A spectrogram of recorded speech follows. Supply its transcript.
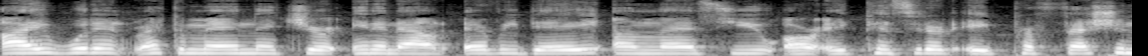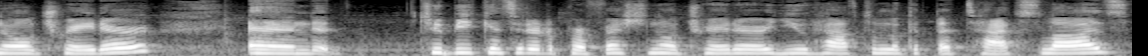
I wouldn't recommend that you're in and out every day unless you are a considered a professional trader. And to be considered a professional trader, you have to look at the tax laws.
